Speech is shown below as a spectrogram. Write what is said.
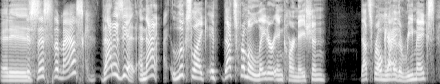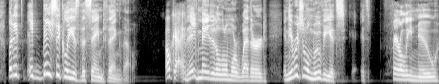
It is. Is this the mask? That is it, and that uh, looks like it. That's from a later incarnation. That's from one of the remakes, but it it basically is the same thing, though. Okay. They've made it a little more weathered. In the original movie, it's it's fairly new,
